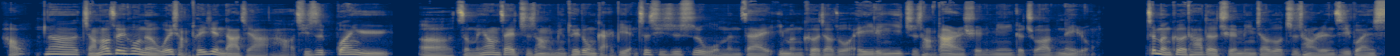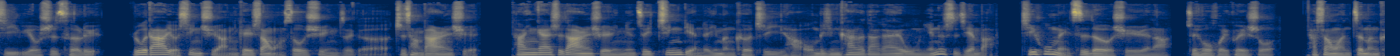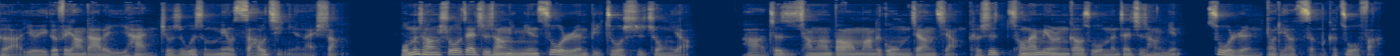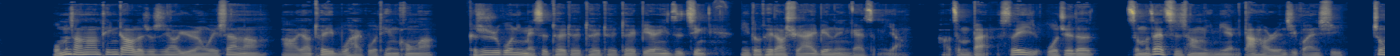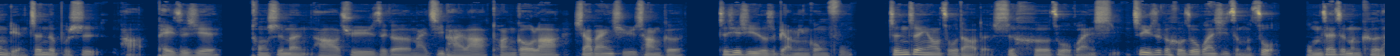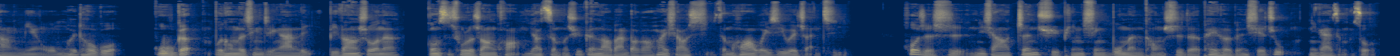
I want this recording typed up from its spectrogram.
好，那讲到最后呢，我也想推荐大家哈，其实关于呃怎么样在职场里面推动改变，这其实是我们在一门课叫做 A 零一职场大人学里面一个主要的内容。这门课它的全名叫做职场人际关系与优势策略。如果大家有兴趣啊，你可以上网搜寻这个职场大人学，它应该是大人学里面最经典的一门课之一哈。我们已经开了大概五年的时间吧，几乎每次都有学员啊，最后回馈说。他上完这门课啊，有一个非常大的遗憾，就是为什么没有早几年来上？我们常说，在职场里面做人比做事重要啊，这是常常爸爸妈妈都跟我们这样讲。可是从来没有人告诉我们在职场里面做人到底要怎么个做法。我们常常听到的就是要与人为善啦，啊，要退一步海阔天空啊。可是如果你每次退退退退退，别人一直进，你都退到悬崖边了，你该怎么样？好，怎么办？所以我觉得，怎么在职场里面打好人际关系，重点真的不是。啊，陪这些同事们啊去这个买鸡排啦、团购啦，下班一起去唱歌，这些其实都是表面功夫。真正要做到的是合作关系。至于这个合作关系怎么做，我们在这门课堂里面，我们会透过五个不同的情景案例。比方说呢，公司出了状况，要怎么去跟老板报告坏消息，怎么化危机为转机，或者是你想要争取平行部门同事的配合跟协助，你该怎么做？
